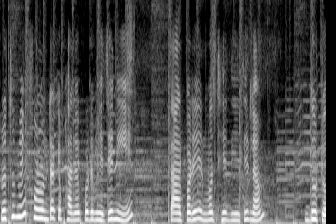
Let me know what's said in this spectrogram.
প্রথমে ফোড়নটাকে ভালো করে ভেজে নিয়ে, তারপরে এর মধ্যে দিয়ে দিলাম দুটো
